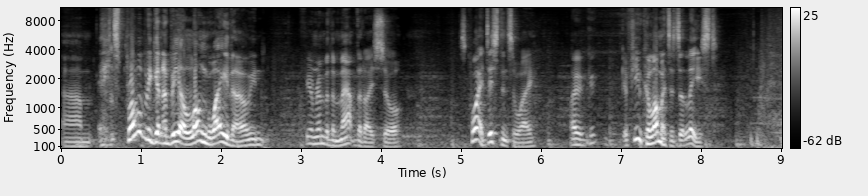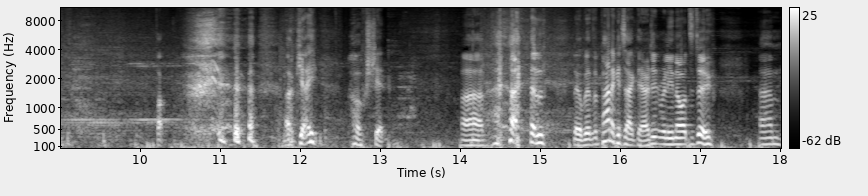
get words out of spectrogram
Um, it's probably going to be a long way, though. I mean, if you remember the map that I saw, it's quite a distance away. Like a, few kilometers at least. Okay. Oh, shit. Uh, a little bit of a panic attack there. I didn't really know what to do. Um,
